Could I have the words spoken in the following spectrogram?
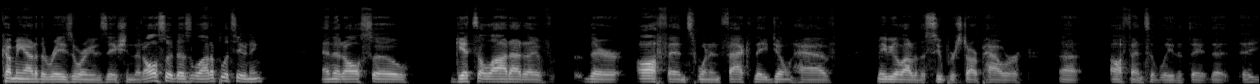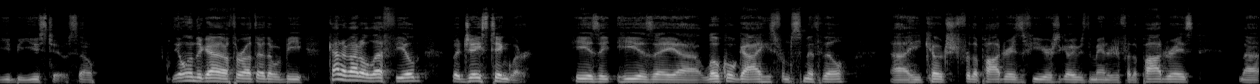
coming out of the Rays organization that also does a lot of platooning and that also gets a lot out of their offense when in fact they don't have maybe a lot of the superstar power uh, offensively that they that, that, you'd be used to. So the only other guy I'll throw out there that would be kind of out of left field, but Jayce Tingler. He is a he is a uh, local guy. He's from Smithville. Uh, he coached for the Padres a few years ago. He was the manager for the Padres, uh,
